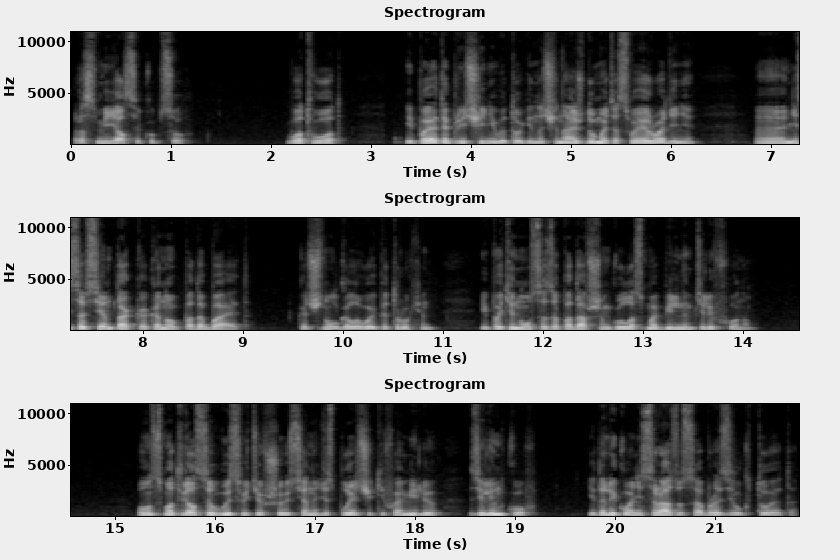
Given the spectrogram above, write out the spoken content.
рассмеялся Купцов. Вот-вот. И по этой причине в итоге начинаешь думать о своей родине э, не совсем так, как оно подобает, качнул головой Петрухин и потянулся за подавшим голос мобильным телефоном. Он смотрелся в высветившуюся на дисплейчике фамилию Зеленков и далеко не сразу сообразил, кто это.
